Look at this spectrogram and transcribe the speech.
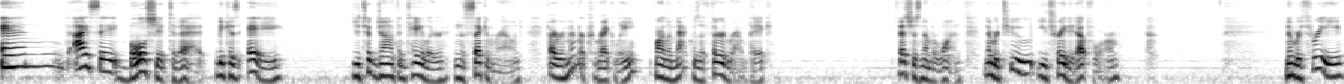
And I say bullshit to that because A, you took Jonathan Taylor in the second round. If I remember correctly, Marlon Mack was a third round pick. That's just number one. Number two, you traded up for him. number three,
